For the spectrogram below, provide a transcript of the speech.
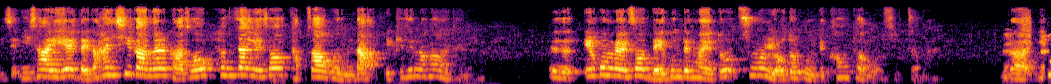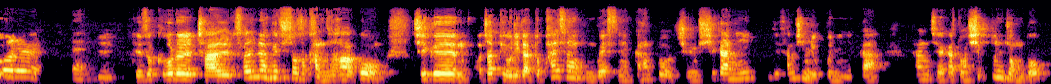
이제 이 사이에 내가 1시간을 가서 현장에서 답사하고 온다 이렇게 생각하면 되는 거예요. 그래서 7명에서 4군데만 해도 28군데 카운트하고 올 수 있잖아요. 네. 그러니까 이거를 네. 그래서 그거를 잘 설명해 주셔서 감사하고 지금 어차피 우리가 또 파이썬을 공부했으니까 한또 지금 시간이 이제 36분이니까 한 제가 또한 10분 정도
